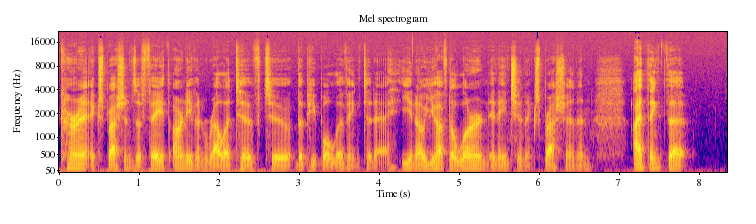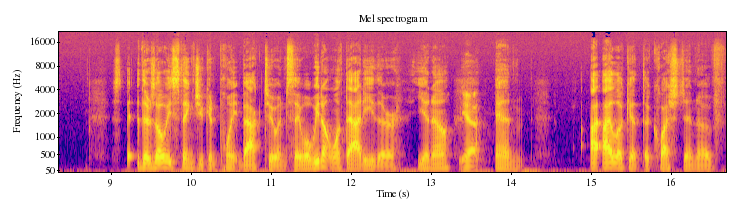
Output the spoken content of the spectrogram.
current expressions of faith aren't even relative to the people living today. You know you have to learn an ancient expression and i think that there's always things you can point back to and say well we don't want that either you know? Yeah. And i, I look at the question of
